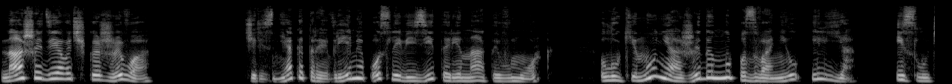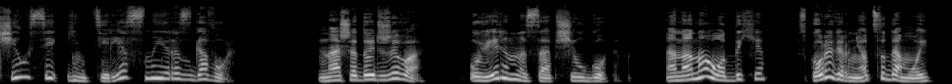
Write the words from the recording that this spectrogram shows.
Наша девочка жива. Через некоторое время после визита Ренаты в морг Лукину неожиданно позвонил Илья и случился интересный разговор. «Наша дочь жива», — уверенно сообщил Готов. «Она на отдыхе, скоро вернется домой.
